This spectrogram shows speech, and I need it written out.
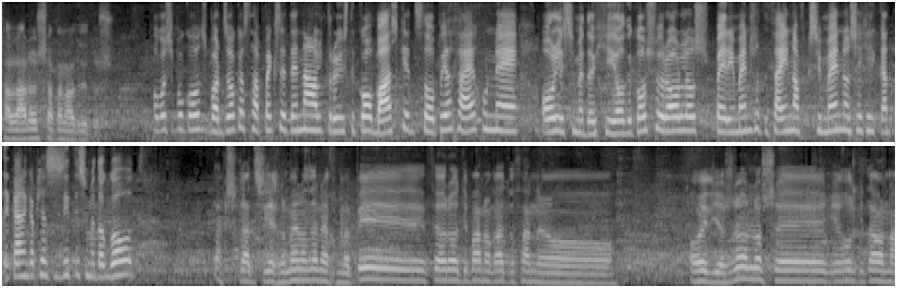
χαλαρώσεις απέναντί τους. Όπως είπε ο coach Μπαρτζόκας, θα παίξετε ένα αλτρουιστικό μπάσκετ στο οποίο θα έχουν όλη συμμετοχή. Ο δικός σου ρόλος περιμένεις ότι θα είναι αυξημένος, έχει κάνει κάποια συζήτηση με τον coach; Εντάξει, κάτι συγκεκριμένο δεν έχουμε πει. Θεωρώ ότι πάνω κάτω θα είναι ο, ο ίδιος ρόλος. Ε, εγώ κοιτάω να,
